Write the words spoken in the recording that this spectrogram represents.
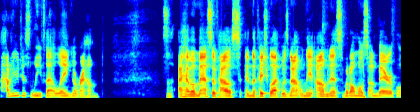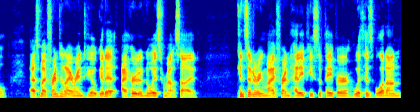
How do you just leave that laying around? I have a massive house, and the pitch black was not only ominous but almost unbearable. As my friend and I ran to go get it, I heard a noise from outside. Considering my friend had a piece of paper with his blood on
